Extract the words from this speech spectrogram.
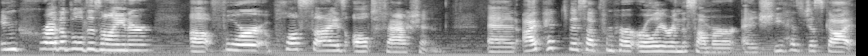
incredible designer uh, for plus size alt fashion. And I picked this up from her earlier in the summer, and she has just got.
